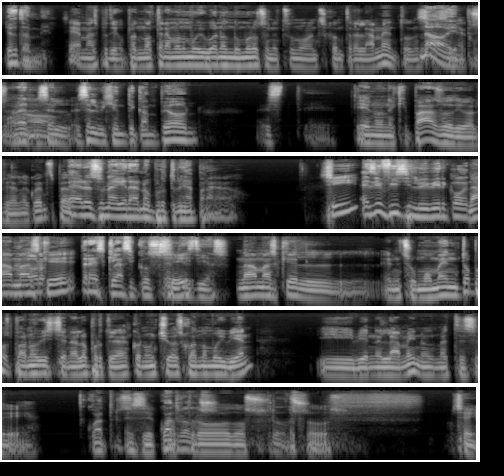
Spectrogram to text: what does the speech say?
Yo también. Sí, además, pues digo, pues no tenemos muy buenos números en estos momentos contra el AME, entonces. No, y pues, como, a ver, no, es, el, es el vigente campeón. Este, Tiene un equipazo, digo, al final de cuentas, pero. pero es una gran oportunidad para Gago. sí, Es difícil vivir con nada más que. tres clásicos Sí. en 10 días. Nada más que el, en su momento, pues Paunovic tenía la oportunidad con un Chivas jugando muy bien. Y viene el AME y nos mete ese, Cuatro. ese 4-2. 4-2. 4-2. Sí.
